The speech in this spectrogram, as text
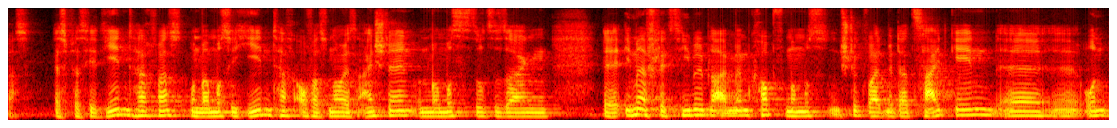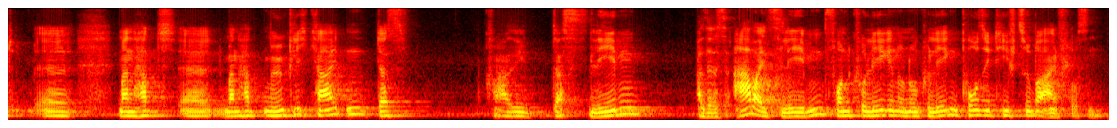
was. Es passiert jeden Tag was und man muss sich jeden Tag auf was Neues einstellen und man muss sozusagen äh, immer flexibel bleiben im Kopf. Man muss ein Stück weit mit der Zeit gehen äh, und äh, man hat äh, man hat Möglichkeiten, dass quasi das Leben also das Arbeitsleben von Kolleginnen und Kollegen positiv zu beeinflussen.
